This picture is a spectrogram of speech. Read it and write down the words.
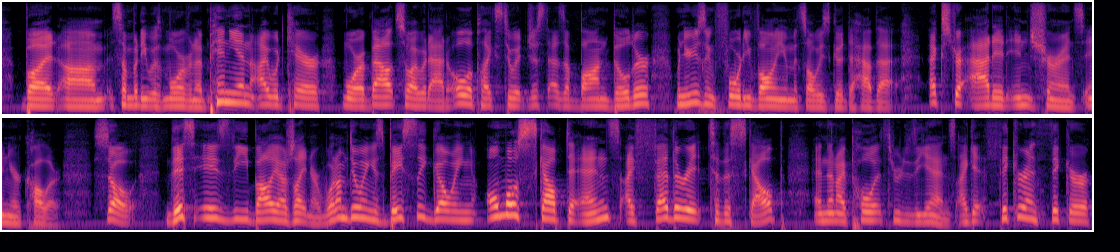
but um, somebody with more of an opinion I would care more about. So I would add Olaplex to it just as a bond builder. When you're using 40 volume, it's always good to have that extra added insurance in your color. So this is the balayage lightener. What I'm doing is basically going almost scalp to ends. I feather it to the scalp and then I pull it through to the ends. I get thicker and thicker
